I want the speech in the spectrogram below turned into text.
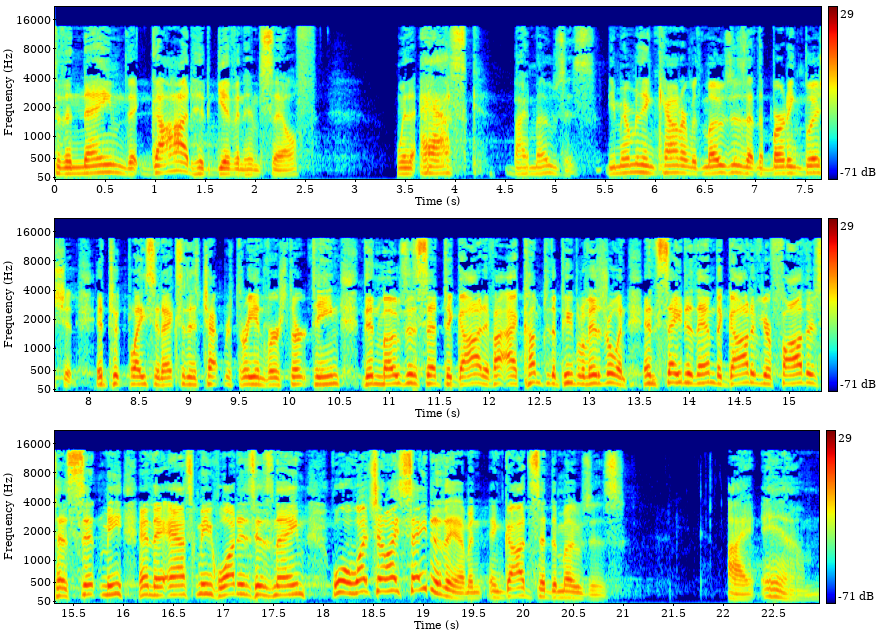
to the name that God had given himself when asked by Moses. Do you remember the encounter with Moses at the burning bush? It, it took place in Exodus chapter 3 and verse 13. Then Moses said to God, If I, I, come to the people of Israel and, and say to them, The God of your fathers has sent me, and they ask me, What is his name? Well, what shall I say to them? And, and God said to Moses, I am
